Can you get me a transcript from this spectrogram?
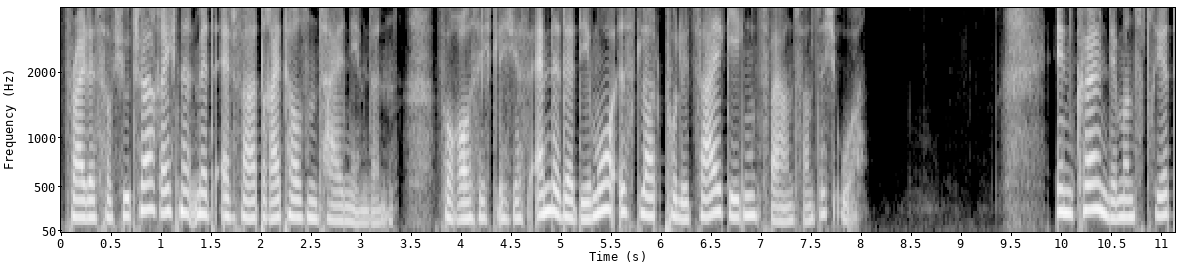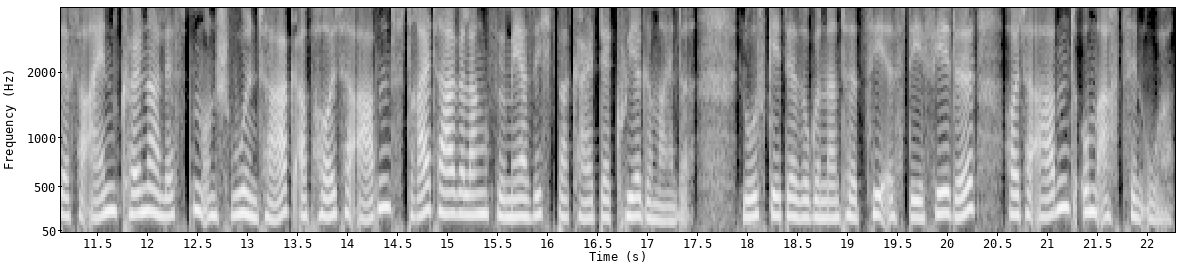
Fridays for Future rechnet mit etwa 3000 Teilnehmenden. Voraussichtliches Ende der Demo ist laut Polizei gegen 22 Uhr. In Köln demonstriert der Verein Kölner Lesben- und Schwulentag ab heute Abend drei Tage lang für mehr Sichtbarkeit der Queergemeinde. Los geht der sogenannte CSD Fedel heute Abend um 18 Uhr.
